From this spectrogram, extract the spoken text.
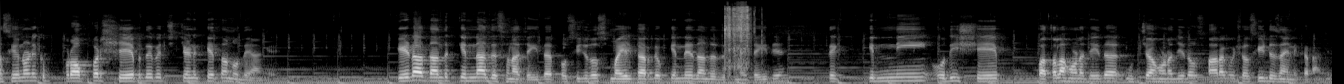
ਅਸੀਂ ਉਹਨਾਂ ਨੂੰ ਇੱਕ ਪ੍ਰੋਪਰ ਸ਼ੇਪ ਦੇ ਵਿੱਚ ਚਿਣ ਕੇ ਤੁਹਾਨੂੰ ਦੇਵਾਂਗੇ ਕਿਹੜਾ ਦੰਦ ਕਿੰਨਾ ਦਿਸਣਾ ਚਾਹੀਦਾ? ਤੁਸੀਂ ਜਦੋਂ ਸਮਾਈਲ ਕਰਦੇ ਹੋ, ਕਿੰਨੇ ਦੰਦ ਦਿਸਣੇ ਚਾਹੀਦੇ ਆ? ਤੇ ਕਿੰਨੀ ਉਹਦੀ ਸ਼ੇਪ ਪਤਲਾ ਹੋਣਾ ਚਾਹੀਦਾ, ਉੱਚਾ ਹੋਣਾ ਚਾਹੀਦਾ, ਉਹ ਸਾਰਾ ਕੁਝ ਅਸੀਂ ਡਿਜ਼ਾਈਨ ਕਰਾਂਗੇ।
